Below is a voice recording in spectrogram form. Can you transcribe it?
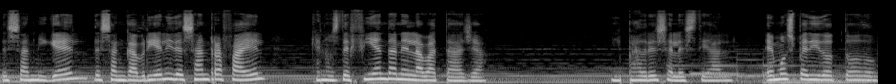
de San Miguel, de San Gabriel y de San Rafael, que nos defiendan en la batalla. Y Padre Celestial, hemos pedido todo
